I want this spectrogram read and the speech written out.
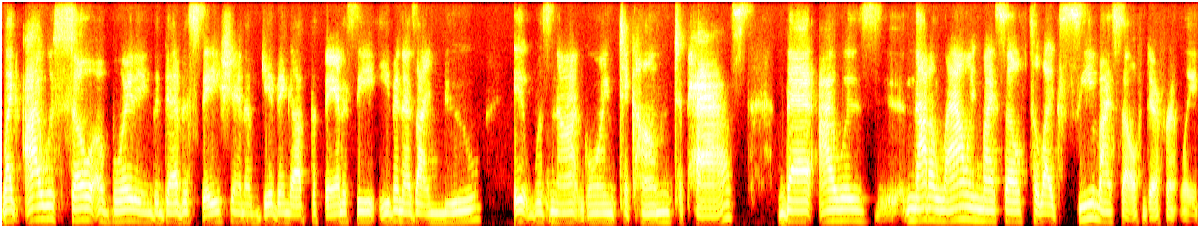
Like I was so avoiding the devastation of giving up the fantasy, even as I knew it was not going to come to pass that I was not allowing myself to like see myself differently,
